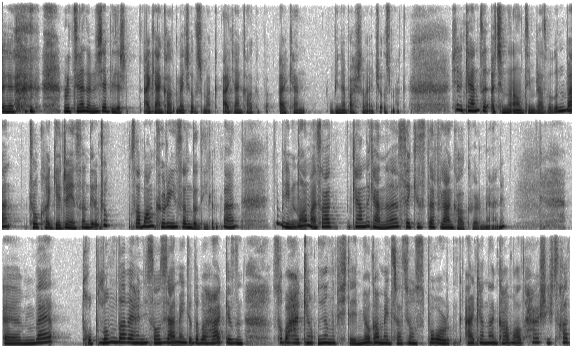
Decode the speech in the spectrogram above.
e, rutine dönüşebilir. Erken kalkmaya çalışmak, erken kalkıp erken güne başlamaya çalışmak. Şimdi kendi açımdan anlatayım biraz bu durumu. Ben çok gece insanı değilim, çok sabah körü insanı da değilim. Ben ne bileyim normal saat kendi kendime 8'de falan kalkıyorum yani. Ee, ve toplumda ve hani sosyal medyada böyle herkesin sabah erken uyanıp işte yoga, meditasyon, spor, erkenden kahvaltı her şey saat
